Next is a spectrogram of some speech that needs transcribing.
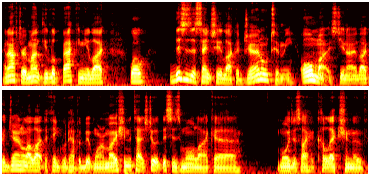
And after a month, you look back and you're like, well, this is essentially like a journal to me, almost, you know, like a journal I like to think would have a bit more emotion attached to it. This is more like a, more just like a collection of,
